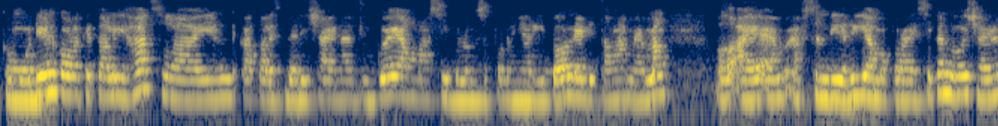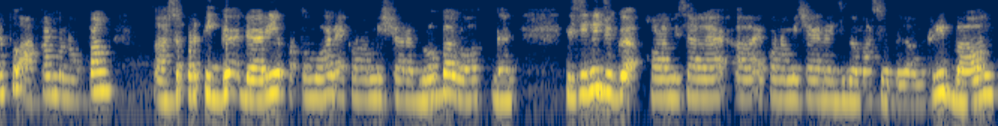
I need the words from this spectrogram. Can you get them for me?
Kemudian kalau kita lihat selain katalis dari China juga yang masih belum sepenuhnya rebound ya di tengah memang uh, eh, IMF sendiri yang memproyeksikan bahwa China itu akan menopang uh, sepertiga dari pertumbuhan ekonomi secara global loh. Dan di sini juga kalau misalnya uh, ekonomi China juga masih belum rebound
